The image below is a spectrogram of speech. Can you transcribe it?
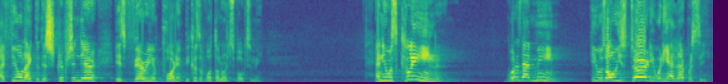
I feel like the description there is very important because of what the Lord spoke to me. And he was clean. What does that mean? He was always dirty when he had leprosy.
